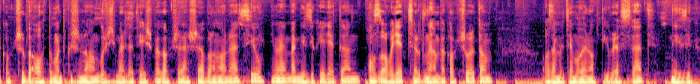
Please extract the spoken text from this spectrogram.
kapcsolatban automatikusan a hangos ismertetés bekapcsolásával a narráció, mert megnézzük, hogy egyáltalán azzal, hogy egyszer Dunán bekapcsoltam, az m vajon aktív lesz, hát nézzük.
